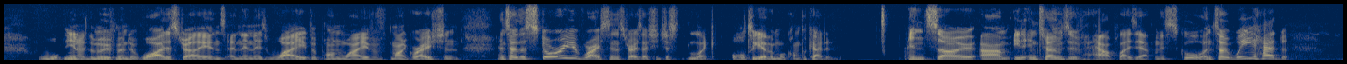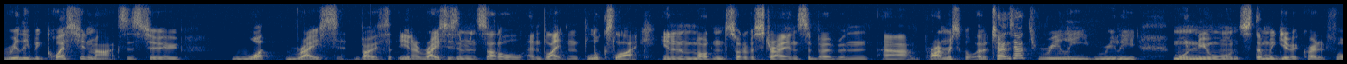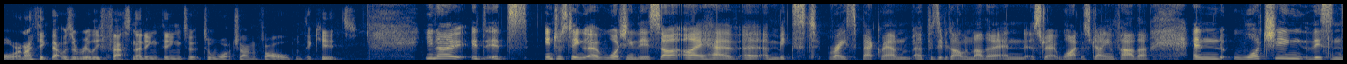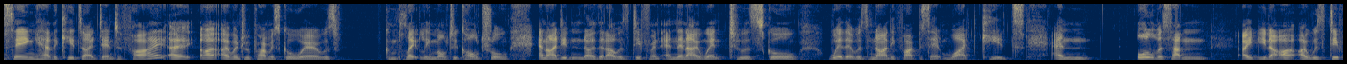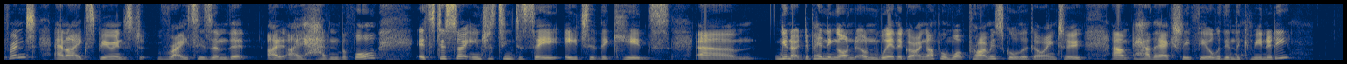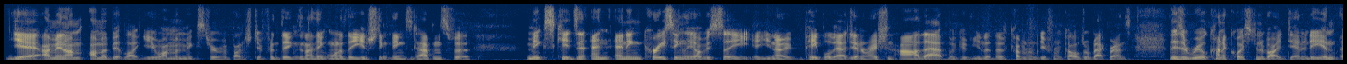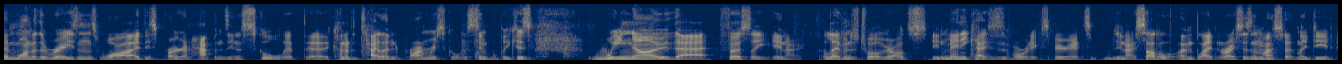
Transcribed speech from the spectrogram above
you know the movement of white Australians, and then there's wave upon wave of migration. And so the story of race in Australia is actually just like altogether more complicated. And so, um, in, in terms of how it plays out in this school, and so we had really big question marks as to what race, both you know, racism and subtle and blatant, looks like in a modern sort of Australian suburban um, primary school. And it turns out it's really, really more nuanced than we give it credit for. And I think that was a really fascinating thing to, to watch unfold with the kids. You know, it, it's interesting uh, watching this. I, I have a, a, mixed race background, a Pacific Island mother and Australia, white Australian father. And watching this and seeing how the kids identify, uh, I, I went to a primary school where it was completely multicultural and I didn't know that I was different. And then I went to a school where there was 95% white kids and all of a sudden I, you know, I, I, was different and I experienced racism that I, I, hadn't before. It's just so interesting to see each of the kids, um, you know, depending on, on where they're growing up and what primary school they're going to, um, how they actually feel within the community. Yeah, I mean, I'm I'm a bit like you. I'm a mixture of a bunch of different things, and I think one of the interesting things that happens for mixed kids. And, and, increasingly obviously you know people of our generation are that because you know they've come from different cultural backgrounds. There's a real kind of question of identity. And, and one of the reasons why this program happens in a school at uh, kind of the tail end of primary school is simple. Because we know that firstly you know 11 to 12 year olds in many cases have already experienced you know subtle and blatant racism. I certainly did.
